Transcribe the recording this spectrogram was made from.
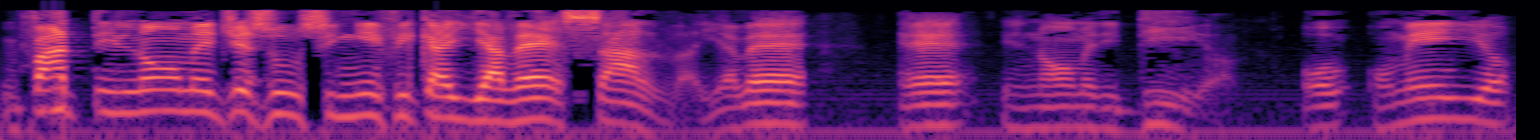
Infatti il nome Gesù significa Yahweh salva, Yahweh è il nome di Dio, o, o meglio,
